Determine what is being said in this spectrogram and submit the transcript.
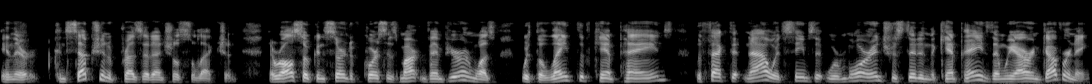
in their conception of presidential selection. They were also concerned, of course, as Martin Van Buren was, with the length of campaigns, the fact that now it seems that we're more interested in the campaigns than we are in governing.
